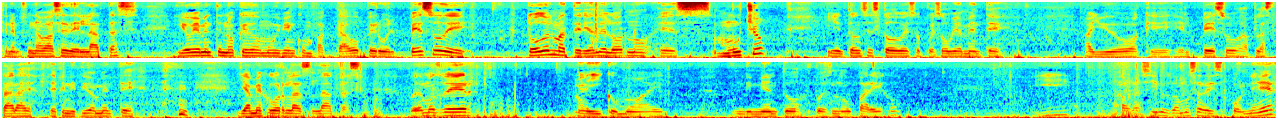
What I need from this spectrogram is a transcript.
tenemos una base de latas y obviamente no quedó muy bien compactado, pero el peso de todo el material del horno es mucho y entonces todo eso pues obviamente ayudó a que el peso aplastara definitivamente ya mejor las latas. Podemos ver ahí como hay hundimiento pues no parejo. Y ahora sí nos vamos a disponer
